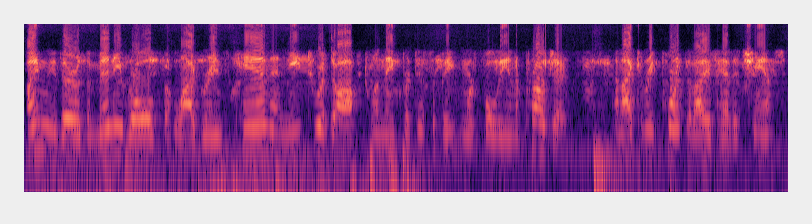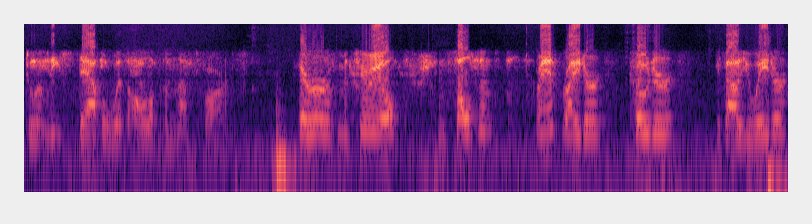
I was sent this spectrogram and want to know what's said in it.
Finally, there are the many roles that librarians can and need to adopt when they participate more fully in a project, and I can report that I have had a chance to at least dabble with all of them thus far. Preparer of material, consultant, grant writer, coder, evaluator,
